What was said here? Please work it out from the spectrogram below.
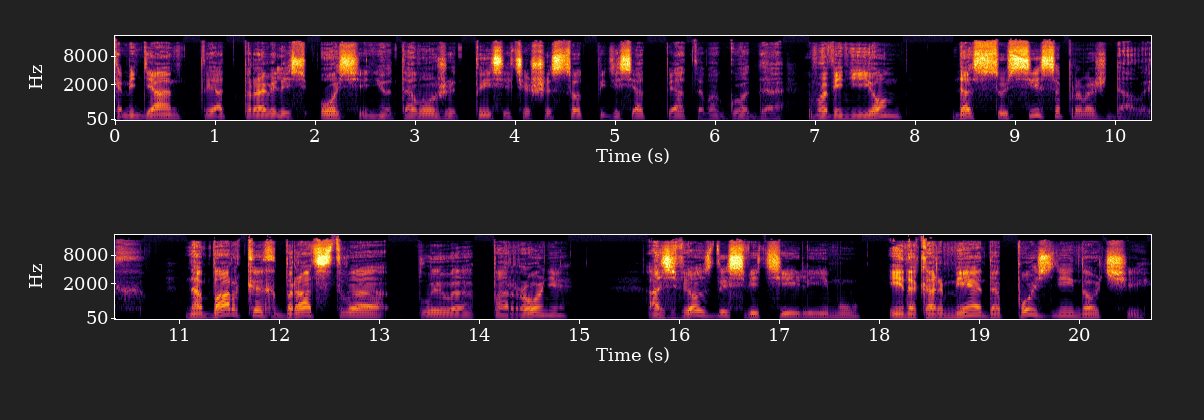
комедианты отправились осенью того же 1655 года в Авиньон, Дассуси сопровождал их. На барках братство плыло по Роне, а звезды светили ему, и на корме до поздней ночи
